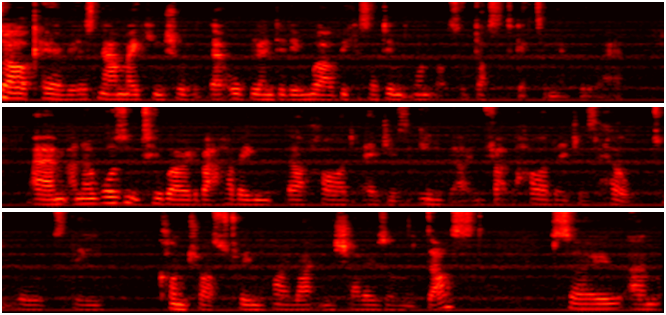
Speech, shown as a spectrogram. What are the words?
dark areas now, making sure that they're all blended in well because I didn't want lots of dust getting everywhere. Um, and I wasn't too worried about having the hard edges either. In fact, the hard edges help towards the contrast between the highlight and the shadows on the dust. So, um,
